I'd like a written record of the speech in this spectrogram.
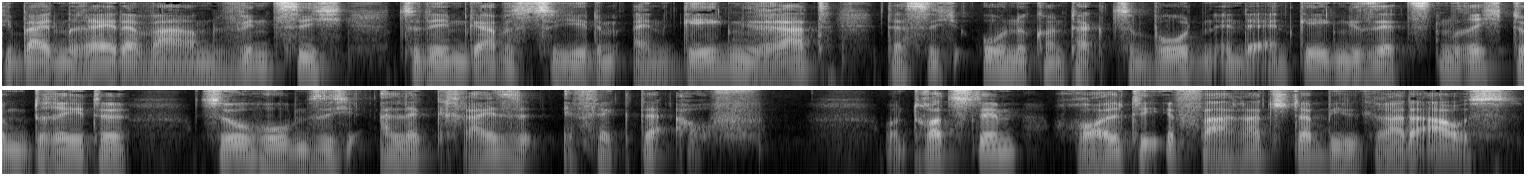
die beiden Räder waren winzig, zudem gab es zu jedem ein Gegenrad, das sich ohne Kontakt zum Boden in der entgegengesetzten Richtung drehte, so hoben sich alle Kreiseleffekte auf. Und trotzdem rollte ihr Fahrrad stabil geradeaus.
